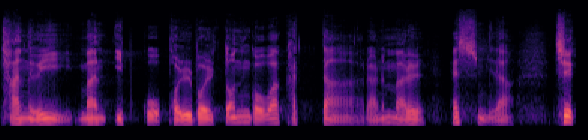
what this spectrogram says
단의만 입고 벌벌 떠는 것과 같다라는 말을 했습니다. 즉,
